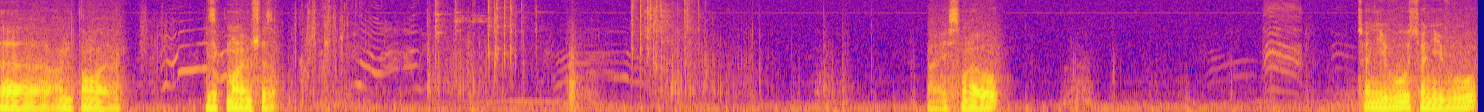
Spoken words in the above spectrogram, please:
Euh, en même temps, euh, exactement la même chose. ils sont là-haut. Soignez-vous, soignez-vous.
